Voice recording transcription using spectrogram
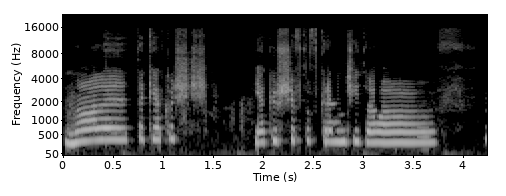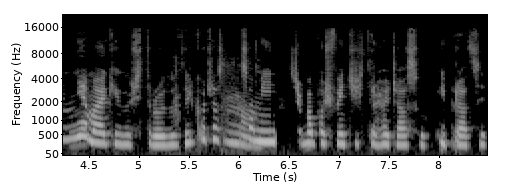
no, ale tak jakoś, jak już się w to wkręci, to nie ma jakiegoś trudu, tylko czasami trzeba poświęcić trochę czasu i pracy.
